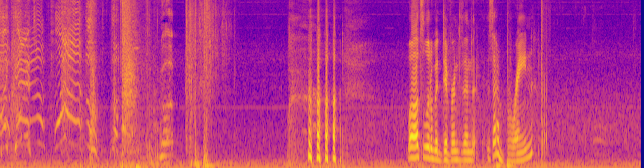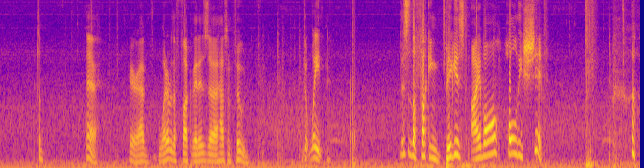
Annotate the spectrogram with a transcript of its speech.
I can't! well, it's a little bit different than. Is that a brain? It's a. Eh. Here, have whatever the fuck that is. Uh, have some food. But wait. This is the fucking biggest eyeball. Holy shit.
